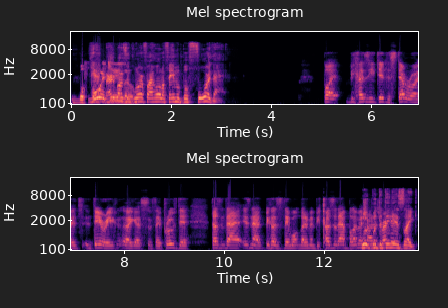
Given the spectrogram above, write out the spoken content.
Before yeah. Barry Bonds was a J-Lo. glorified Hall of Famer before that. But because he did the steroids, in theory, I guess if they proved it, doesn't that isn't that because they won't let him in because of that blemish? Well, on but his the thing is, like,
